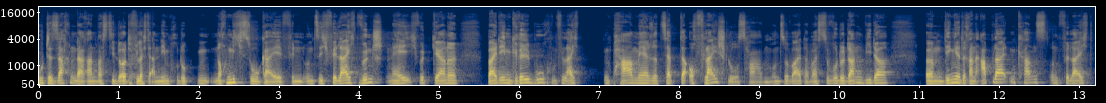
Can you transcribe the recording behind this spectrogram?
gute Sachen daran, was die Leute vielleicht an den Produkten noch nicht so geil finden und sich vielleicht wünschten, hey, ich würde gerne bei dem Grillbuchen vielleicht ein paar mehr Rezepte auch fleischlos haben und so weiter. Weißt du, wo du dann wieder ähm, Dinge dran ableiten kannst und vielleicht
